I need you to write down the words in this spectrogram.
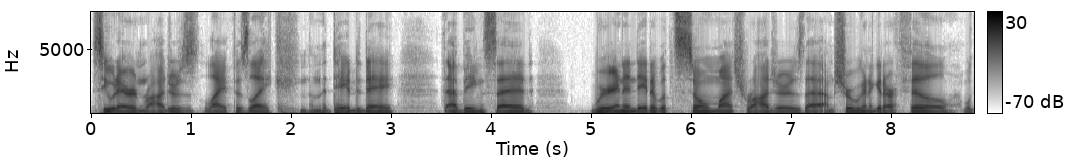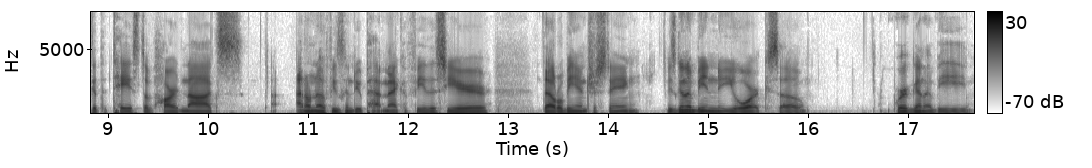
see what Aaron Rodgers' life is like on the day to day. That being said, we're inundated with so much Rodgers that I'm sure we're going to get our fill. We'll get the taste of hard knocks. I don't know if he's going to do Pat McAfee this year. That'll be interesting. He's going to be in New York, so we're to be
